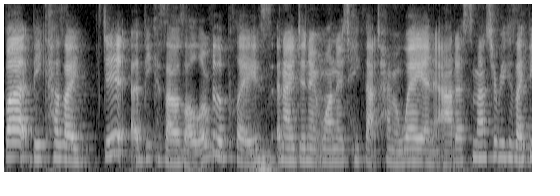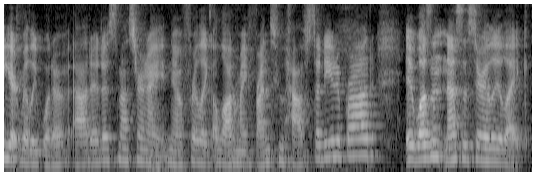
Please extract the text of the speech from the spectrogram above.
But because I did, because I was all over the place and I didn't want to take that time away and add a semester, because I think it really would have added a semester. And I know for like a lot of my friends who have studied abroad, it wasn't necessarily like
